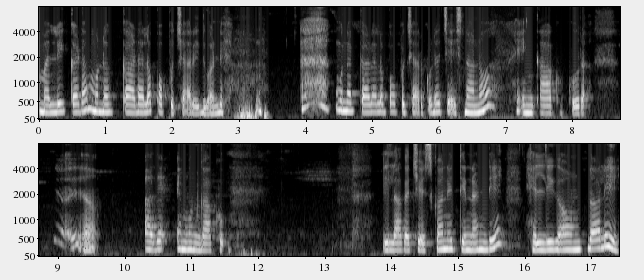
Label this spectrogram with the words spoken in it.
మళ్ళీ ఇక్కడ మునక్కాడల పప్పుచారు ఇదిగోండి. మునక్కాడల పప్పుచారు కూడా చేసినాను. ఇంకా ఆకుకూర. అదే మునగాకు. ఇలాగ చేసుకొని తినండి. హెల్దీగా ఉండాలి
